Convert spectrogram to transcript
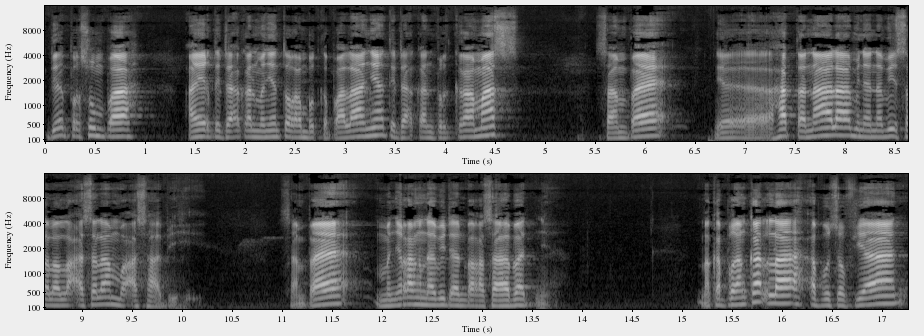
Dia bersumpah air tidak akan menyentuh rambut kepalanya, tidak akan berkeramas sampai ya, hatta nala minan Nabi sallallahu alaihi wasallam wa ashabihi. Sampai menyerang Nabi dan para sahabatnya. Maka berangkatlah Abu Sufyan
